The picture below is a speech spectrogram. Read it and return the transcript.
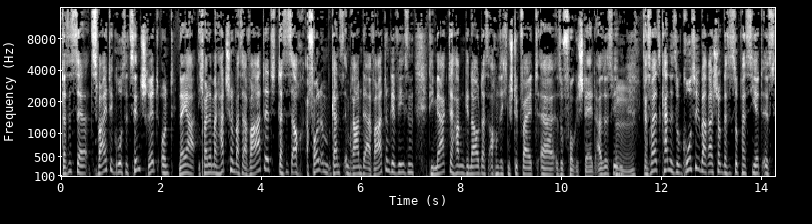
Das ist der zweite große Zinsschritt und naja, ich meine, man hat schon was erwartet. Das ist auch voll im, ganz im Rahmen der Erwartung gewesen. Die Märkte haben genau das auch sich ein Stück weit äh, so vorgestellt. Also deswegen, mhm. das war jetzt keine so große Überraschung, dass es so passiert ist.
